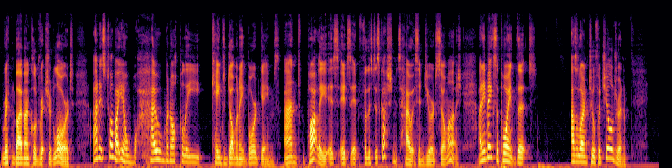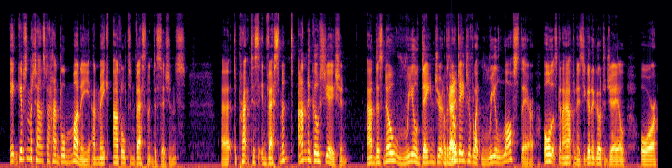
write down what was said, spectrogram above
Written by a man called Richard Lord, and it's talking about you know how Monopoly came to dominate board games, and partly it's it's it for this discussion. It's how it's endured so much, and he makes the point that as a learning tool for children, it gives them a chance to handle money and make adult investment decisions, uh, to practice investment and negotiation. And there's no real danger. There's no danger of like real loss there. All that's going to happen is you're going to go to jail, or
